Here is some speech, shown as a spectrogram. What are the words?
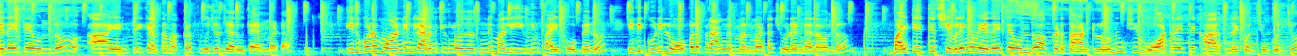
ఏదైతే ఉందో ఆ ఎంట్రీకి వెళ్తాం. అక్కడ పూజలు జరుగుతాయి అన్నమాట ఇది కూడా మార్నింగ్ లెవెన్కి క్లోజ్ అవుతుంది మళ్ళీ ఈవినింగ్ ఫైవ్కి ఓపెన్. ఇది గుడి లోపల ప్రాంగణం అనమాట చూడండి ఎలా ఉందో. బయట అయితే శివలింగం ఏదైతే ఉందో అక్కడ దాంట్లో నుంచి వాటర్ అయితే కారుతున్నాయి కొంచెం కొంచెం.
